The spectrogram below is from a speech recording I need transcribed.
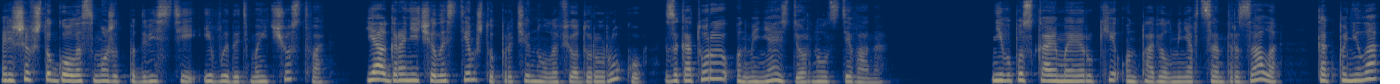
Решив, что голос может подвести и выдать мои чувства, я ограничилась тем, что протянула Федору руку, за которую он меня издернул с дивана. Не выпуская моей руки, он повел меня в центр зала, как поняла,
